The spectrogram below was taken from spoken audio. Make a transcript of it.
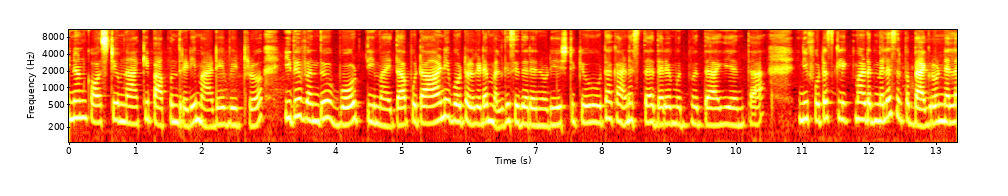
ಇನ್ನೊಂದು ಕಾಸ್ಟ್ಯೂಮ್ನ ಹಾಕಿ ಪಾಪುನ ರೆಡಿ ಮಾಡೇ ಬಿಟ್ರು. ಇದು ಬಂದು ಬೋಟ್ ಥೀಮ್ ಆಯ್ತಾ. ಪುಟಾಣಿ ಬೋಟ್ ಒಳಗಡೆ ಮಲಗಿಸಿದ್ದಾರೆ ನೋಡಿ, ಎಷ್ಟು ಕ್ಯೂಟ ಕಾಣಿಸ್ತಾ ಇದ್ದಾರೆ ಮುದ್ದು ಮುದ್ದಾಗಿ ಅಂತ. ನೀವು ಫೋಟೋಸ್ ಕ್ಲಿಕ್ ಮಾಡಿದ್ಮೇಲೆ ಸ್ವಲ್ಪ ಬ್ಯಾಕ್ಗ್ರೌಂಡ್ನೆಲ್ಲ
